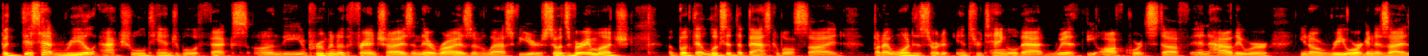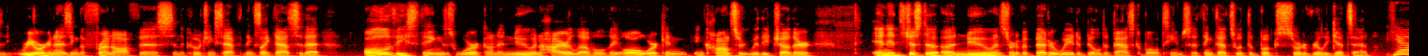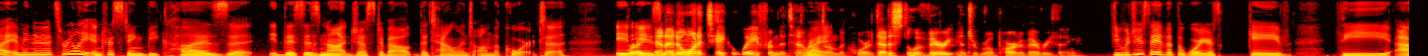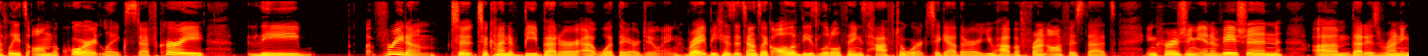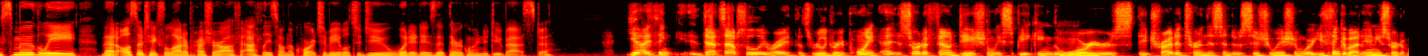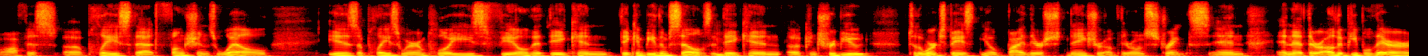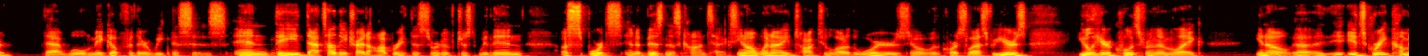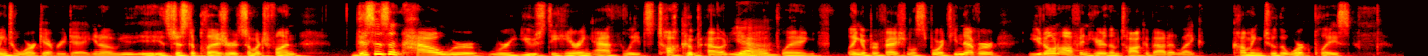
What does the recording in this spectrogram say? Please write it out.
But this had real, actual, tangible effects on the improvement of the franchise and their rise over the last few years. So it's very much a book that looks at the basketball side, but I wanted to sort of intertangle that with the off-court stuff and how they were, you know, reorganizing reorganizing the front office and the coaching staff and things like that, so that all of these things work on a new and higher level. They all work in, in concert with each other and it's just a, a, new and sort of a better way to build a basketball team. So I think that's what the book sort of really gets at. Yeah, I mean, and it's really interesting because uh, this is not just about the talent on the court. Uh, it right. Is... and I don't want to take away from the talent right. on the court. That is still a very integral part of everything. Would you say that the Warriors gave the athletes on the court, like Steph Curry, the freedom to to kind of be better at what they are doing, right? Because it sounds like all of these little things have to work together. You have a front office that's encouraging innovation, um, that is running smoothly, that also takes a lot of pressure off athletes on the court to be able to do what it is that they're going to do best. Yeah, I think that's absolutely right. That's a really great point. Uh, sort of foundationally speaking, the mm-hmm. Warriors they try to turn this into a situation where you think about any sort of office uh, place that functions well is a place where employees feel that they can they can be themselves, that mm-hmm. they can uh, contribute to the workspace, you know, by their nature of their own strengths, and and that there are other people there that will make up for their weaknesses, mm-hmm. and they that's how they try to operate this sort of just within a sports and a business context. You know, when I talk to a lot of the Warriors, you know, over the course of the last few years, you'll hear quotes from them like you know, uh, it's great coming to work every day. You know, it's just a pleasure. It's so much fun this isn't how we're we're used to hearing athletes talk about you yeah. know playing playing a professional sports you never you don't often hear them talk about it like coming to the workplace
